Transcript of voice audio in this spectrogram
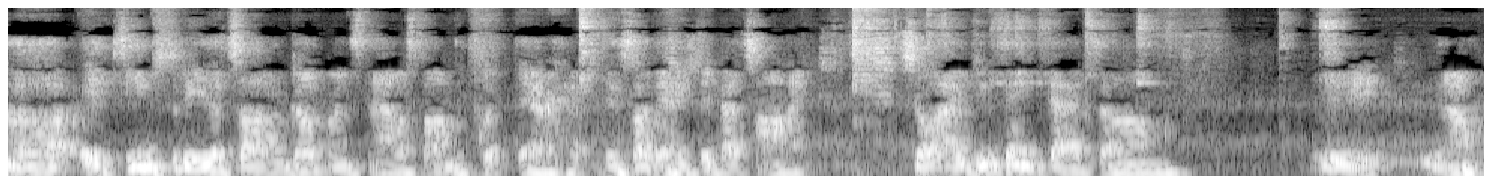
uh, it seems to be that sovereign governments now are starting to put their they start to hedge their bets on it. So I do think that um, eh, you know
